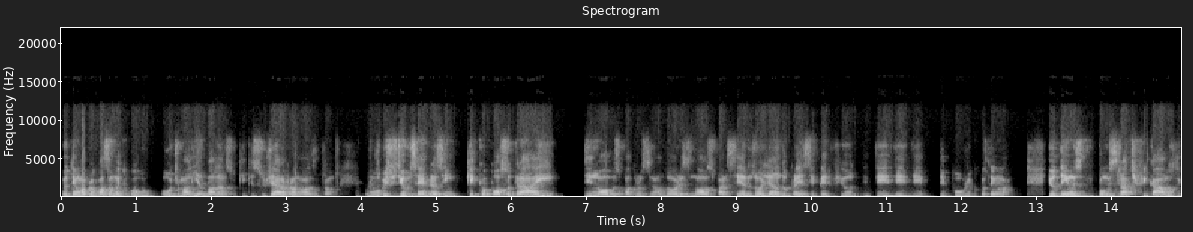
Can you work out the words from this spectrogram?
Eu tenho uma preocupação muito com a última linha do balanço, o que, que isso gera para nós. Então, o objetivo sempre é assim, o que, que eu posso trair de novos patrocinadores, novos parceiros, olhando para esse perfil de, de, de, de, público que eu tenho lá. Eu tenho como estratificá-los de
